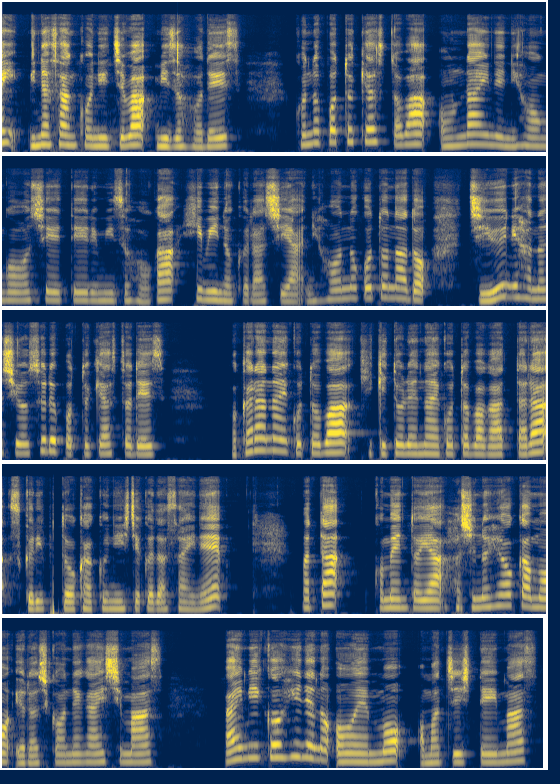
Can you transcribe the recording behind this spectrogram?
はい。皆さん、こんにちは。みずほです。このポッドキャストは、オンラインで日本語を教えているみずほが、日々の暮らしや日本のことなど、自由に話をするポッドキャストです。わからない言葉、聞き取れない言葉があったら、スクリプトを確認してくださいね。また、コメントや星の評価もよろしくお願いします。バイミーコーヒーでの応援もお待ちしています。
